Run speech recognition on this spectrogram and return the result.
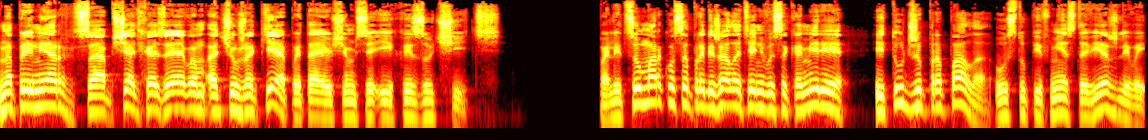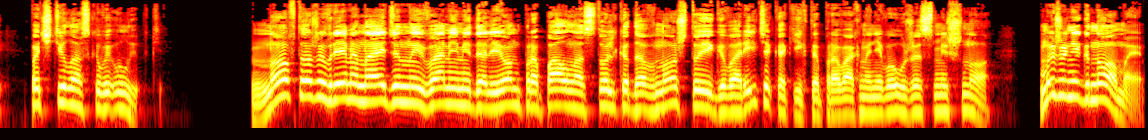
Например, сообщать хозяевам о чужаке, пытающемся их изучить. По лицу Маркуса пробежала тень высокомерия и тут же пропала, уступив место вежливой, почти ласковой улыбке. Но в то же время найденный вами медальон пропал настолько давно, что и говорить о каких-то правах на него уже смешно. Мы же не гномы.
